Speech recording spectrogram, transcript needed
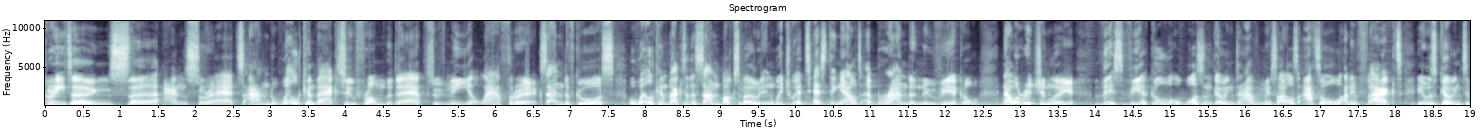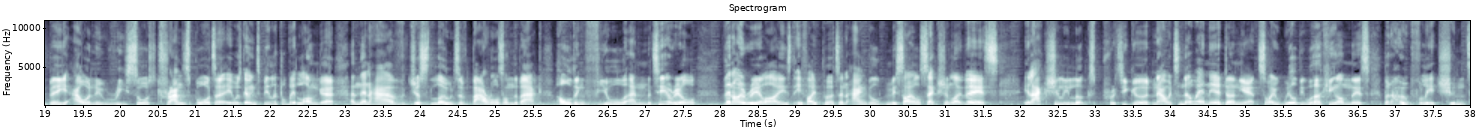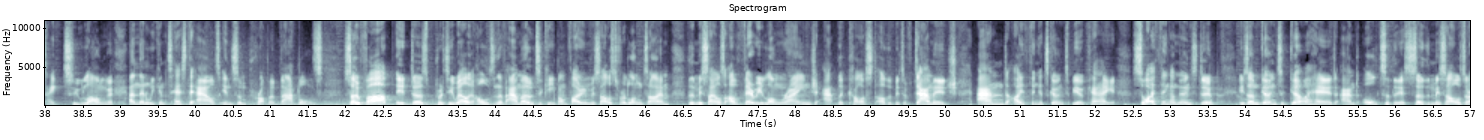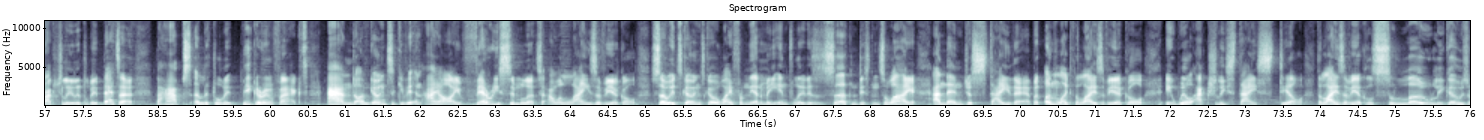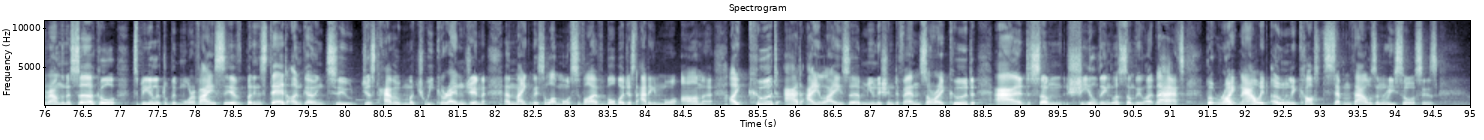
Greetings, sir and sirettes, and welcome back to From the Depths with me, Lathrix, and of course, welcome back to the sandbox mode in which we're testing out a brand new vehicle. Now originally, this vehicle wasn't going to have missiles at all, and in fact, it was going to be our new resource transporter. It was going to be a little bit longer, and then have just loads of barrels on the back holding fuel and material. Then I realised if I put an angled missile section like this, it actually looks pretty good. Now, it's nowhere near done yet, so I will be working on this, but hopefully it shouldn't take too long, and then we can test it out in some proper battles. So far, it does pretty well. It holds enough ammo to keep on firing missiles for a long time. The missiles are very long range at the cost of a bit of damage, and I think it's going to be okay. So what I think I'm going to do is I'm going to go ahead and alter this so the missiles are actually a little bit better, perhaps a little bit bigger in fact, and I'm going to give it an AI very similar to our laser vehicle. So it's going to go away from the enemy until it is a certain distance away, and then just stay there. But unlike the laser vehicle, it will actually stay still. The laser vehicle slowly goes around in a circle to be a little bit more evasive, but instead I'm going to just have a much weaker engine and make this a lot more survivable by just adding more armor. I could add a laser munition defense, or I could add some shielding or something like that, but right right now it only costs 7,000 resources,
